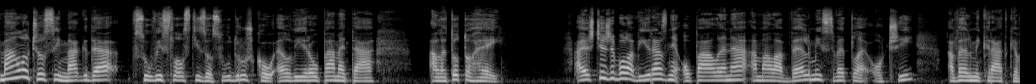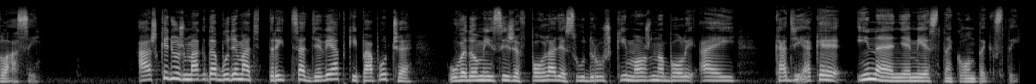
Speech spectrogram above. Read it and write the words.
Málo čo si Magda v súvislosti so súdružkou Elvírou pamätá, ale toto hej – a ešte, že bola výrazne opálená a mala veľmi svetlé oči a veľmi krátke vlasy. Až keď už Magda bude mať 39 papuče, uvedomí si, že v pohľade súdružky možno boli aj kadiaké iné nemiestne kontexty.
